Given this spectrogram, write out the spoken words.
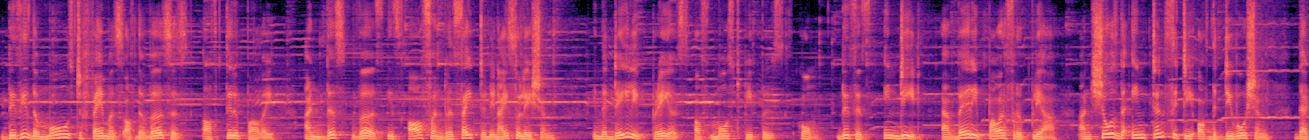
This is the most famous of the verses of Tirupavai, and this verse is often recited in isolation in the daily prayers of most people's home. This is indeed a very powerful prayer and shows the intensity of the devotion that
